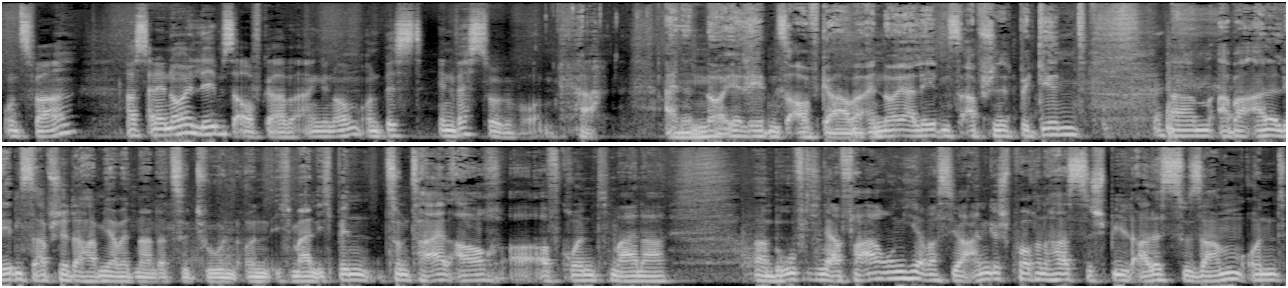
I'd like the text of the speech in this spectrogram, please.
Und zwar hast du eine neue Lebensaufgabe angenommen und bist Investor geworden. Ha, eine neue Lebensaufgabe, ein neuer Lebensabschnitt beginnt. Ähm, aber alle Lebensabschnitte haben ja miteinander zu tun. Und ich meine, ich bin zum Teil auch aufgrund meiner äh, beruflichen Erfahrungen hier, was du ja angesprochen hast, es spielt alles zusammen und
